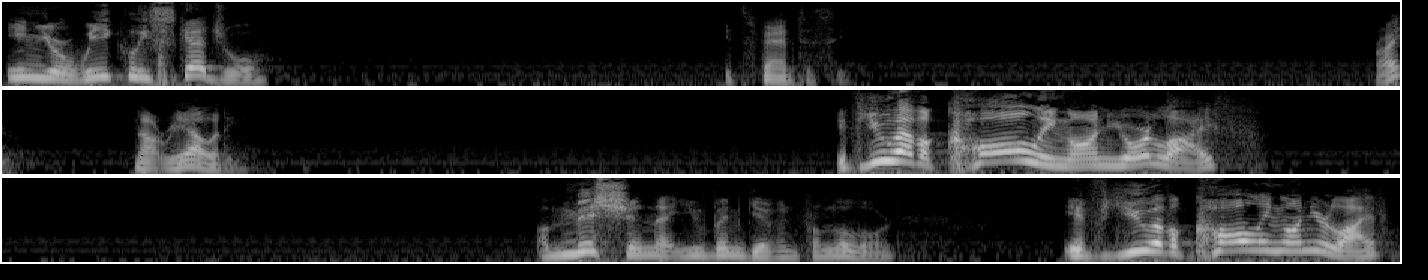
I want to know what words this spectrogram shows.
in your weekly schedule, it's fantasy. Right? It's not reality. If you have a calling on your life, a mission that you've been given from the Lord, if you have a calling on your life, if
